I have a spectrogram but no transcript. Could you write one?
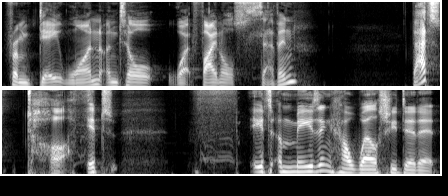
from day one until what final seven. That's tough. It's it's amazing how well she did it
